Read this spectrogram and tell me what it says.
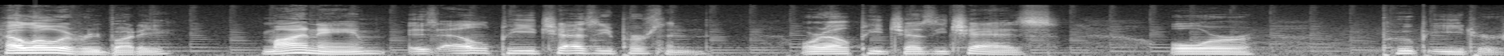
Hello, everybody. My name is LP Chazy Person, or LP Chazy Chaz, or Poop Eater.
